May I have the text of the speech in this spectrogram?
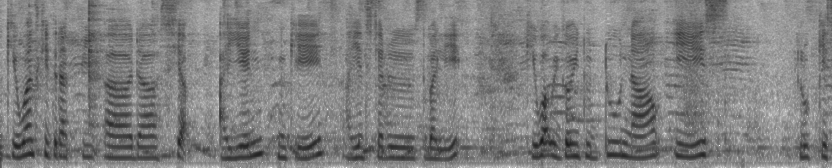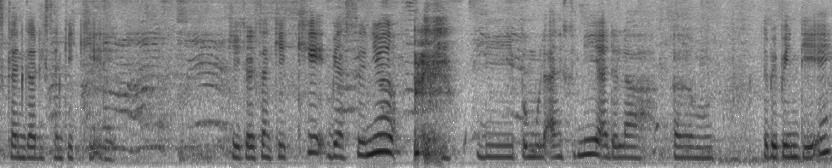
Okey once kita dah uh, dah siap iron okey iron secara terbalik okey what we going to do now is lukiskan garisan kekek dia. Okey garisan kekek biasanya di permulaan sini adalah um, lebih pendek eh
